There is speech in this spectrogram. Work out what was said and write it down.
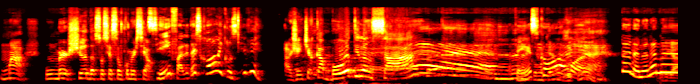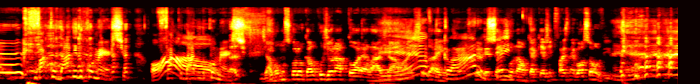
uma um merchan da associação comercial. Sim, fale da escola, inclusive. A gente acabou de lançar. É, tem a é escola, amor. É. Faculdade do Comércio. Faculdade do Comércio. Já vamos colocar o curso de oratória lá, já. É, isso daí. Claro, não isso tempo aí. não, que aqui a gente faz negócio ao vivo. É.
